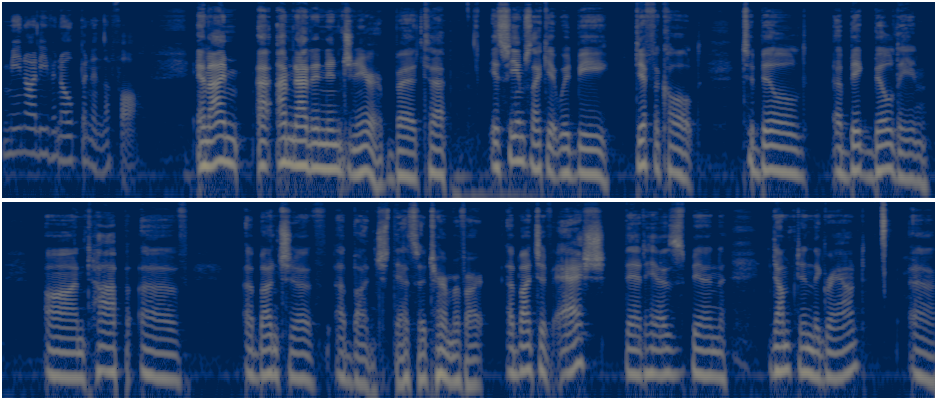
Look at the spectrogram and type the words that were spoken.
may not even open in the fall. And I'm I'm not an engineer, but uh, it seems like it would be difficult to build a big building on top of a bunch of a bunch. That's a term of art. A bunch of ash that has been dumped in the ground. Uh,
